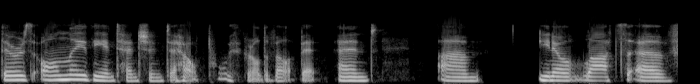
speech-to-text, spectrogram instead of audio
there was only the intention to help with girl develop it and um, you know lots of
